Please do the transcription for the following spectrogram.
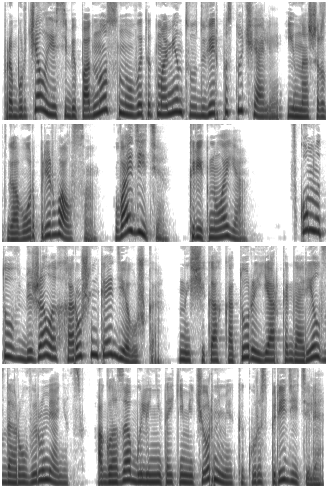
Пробурчала я себе под нос, но в этот момент в дверь постучали, и наш разговор прервался. «Войдите!» — крикнула я. В комнату вбежала хорошенькая девушка, на щеках которой ярко горел здоровый румянец, а глаза были не такими черными, как у распорядителя.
